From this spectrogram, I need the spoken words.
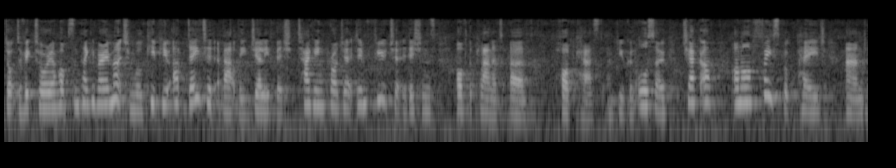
Dr. Victoria Hobson, thank you very much, and we'll keep you updated about the jellyfish tagging project in future editions of the Planet Earth podcast. And you can also check up on our Facebook page and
